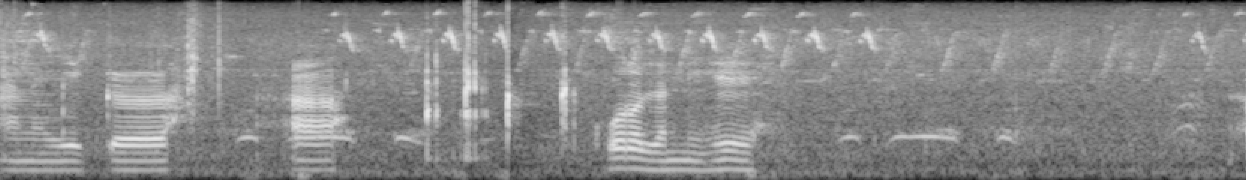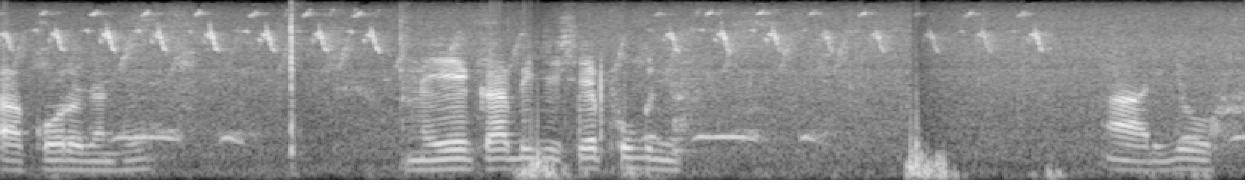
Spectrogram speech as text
અને એક, આ કોરોઝનની છે. આ કોરોઝન છે. અને એક આ બીજી છે ફૂગની. આ રીયું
